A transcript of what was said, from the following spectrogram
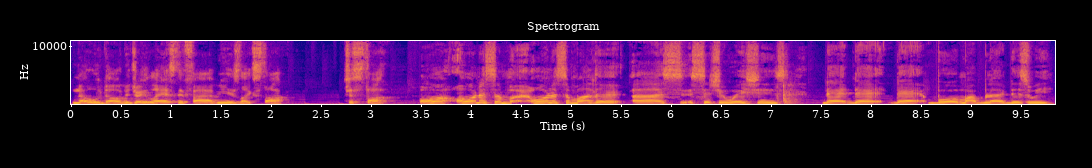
no, dog, the Drake lasted five years. Like, stop. Just stop. On, on to some on to some other uh, situations that that that boiled my blood this week.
